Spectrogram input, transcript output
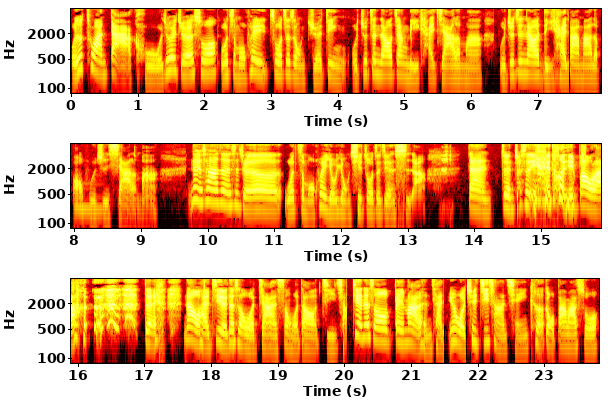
我就突然大哭，我就会觉得说，我怎么会做这种决定？我就真的要这样离开家了吗？我就真的要离开爸妈的保护之下了吗？那个时候，他真的是觉得我怎么会有勇气做这件事啊？但这就是因为 都已经爆啦。对，那我还记得那时候我家人送我到机场，记得那时候被骂的很惨，因为我去机场的前一刻跟我爸妈说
